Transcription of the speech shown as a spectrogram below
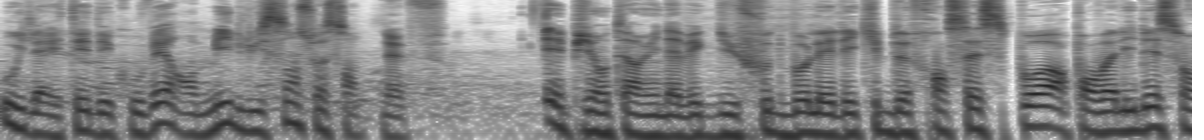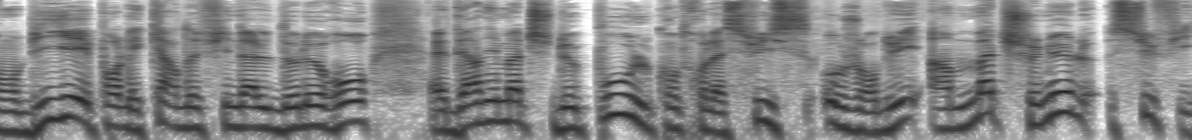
où il a été découvert en 1869. Et puis on termine avec du football et l'équipe de France Espoir pour valider son billet pour les quarts de finale de l'Euro. Dernier match de poule contre la Suisse aujourd'hui. Un match nul suffit.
